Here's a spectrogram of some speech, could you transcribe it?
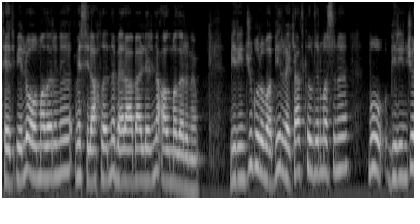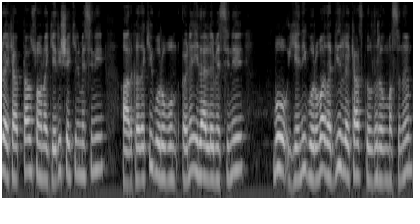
tedbirli olmalarını ve silahlarını beraberlerine almalarını, birinci gruba bir rekat kıldırmasını, bu birinci rekattan sonra geri çekilmesini, arkadaki grubun öne ilerlemesini, bu yeni gruba da bir rekat kıldırılmasını,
